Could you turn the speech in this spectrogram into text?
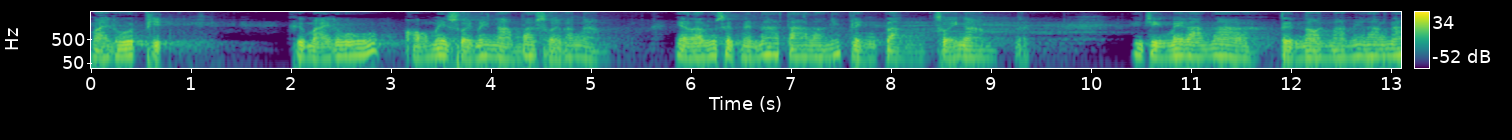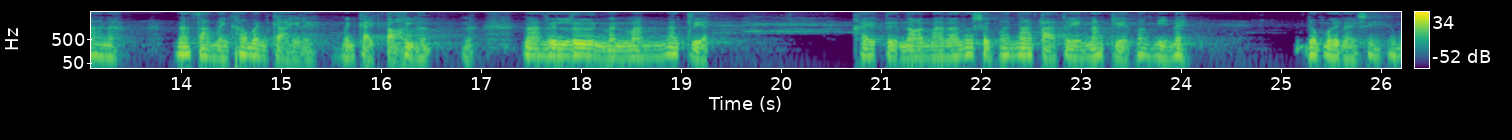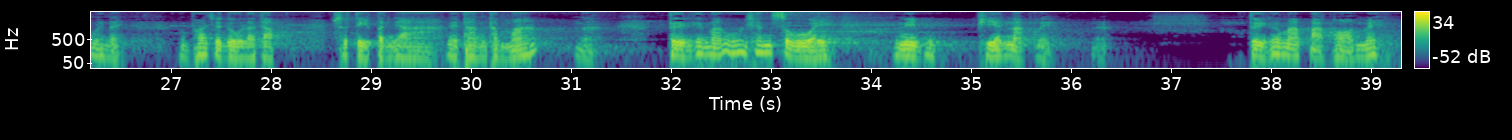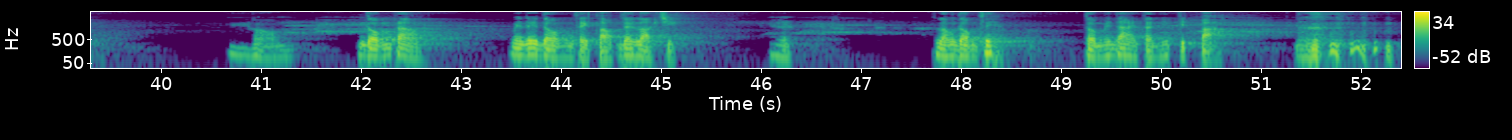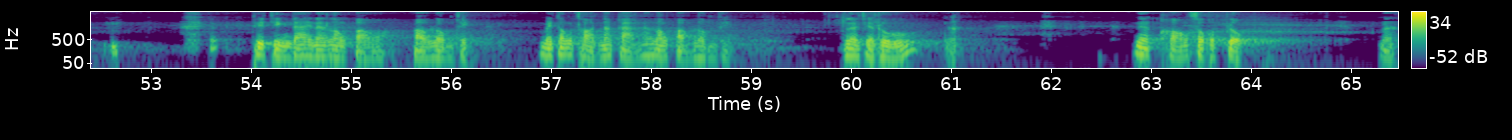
หมายรู้ผิด คือหมายรู้ของไม่สวยไม่งามว่าสวยว่างาม อย่างเรารู้สึกเหมือนหน้าตาเรานี่เปล่งปลั่งสวยงามนะจริงๆ ไม่ล้างหน้า ตื่นนอนมาไม่ล้างหน้านะหน้าตาเหมือนข้าวมันไก่เลย เหมือนไก่ตอนนะหน้าลื่นๆมันๆน่าเกลียด ใครตื่นนอนมาแล้วรู้สึกว่าหน้าตาตัวเองน่าเกลียดบ้างมีไหมยกมือหน่อยสิยกมือหน่อยหลวงพ่อจะดูระดับสติปัญญาในทางธรรมะนะตื่นขึ้นมาโอ้ฉันสวย นี่เพี้ยนหนักเลยนะตื่นขึ้นมาปากหอมไหมหอม ดมเปล่า ไม่ได้ดมแต่ตอบด้วยลอจิกลองดมสิดมไม่ได้ตอนนี้ปิดปาก ที่จริงได้นะลองเป่า เป่าลมสิไม่ต้องถอดหน้ากากนะลองเป่าลมสิเราจะรู้นะเนี่ยของสกปรกนะ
